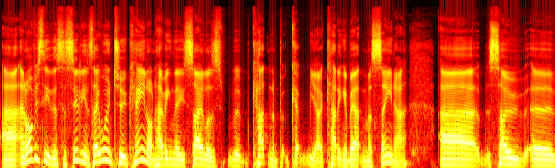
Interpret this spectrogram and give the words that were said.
Uh, and obviously, the Sicilians they weren't too keen on having these sailors uh, cutting, you know, cutting about in Messina. Uh, so uh,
